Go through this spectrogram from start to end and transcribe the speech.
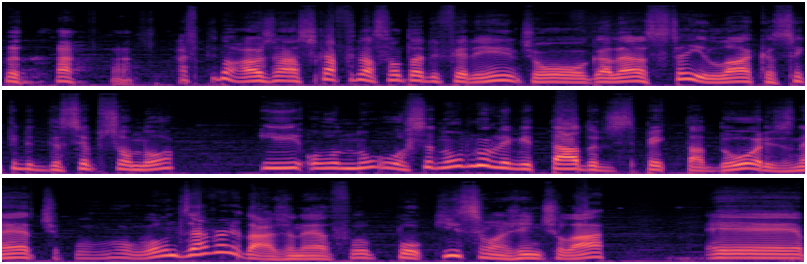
acho que não, acho que a afinação tá diferente, ou galera, sei lá, que eu sei que ele decepcionou. E o, o, o número limitado de espectadores, né? Tipo, vamos dizer a verdade, né? Foi pouquíssima gente lá. É,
